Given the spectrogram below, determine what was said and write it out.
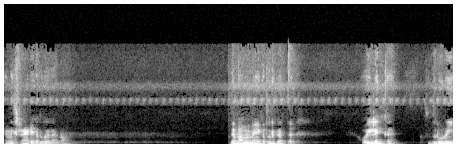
මේ මිශ්‍රණයට එකතු කරගන්නවා. දැන් මම මේ එකතු කරගත්ත ඔයිල් එක්ක සුදුලුණුයි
